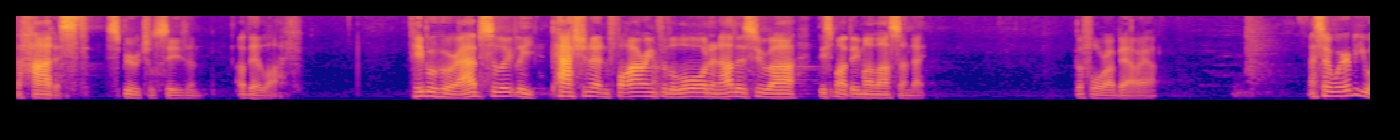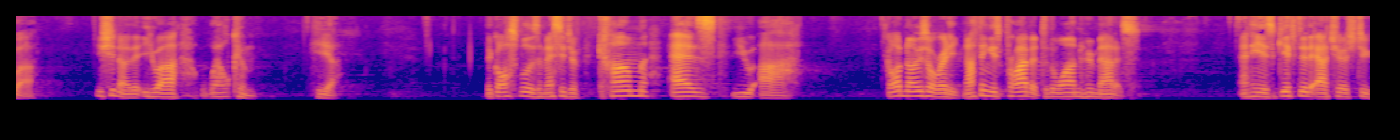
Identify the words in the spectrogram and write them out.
the hardest spiritual season of their life. People who are absolutely passionate and firing for the Lord, and others who are, this might be my last Sunday before I bow out. And so, wherever you are, you should know that you are welcome here. The gospel is a message of come as you are. God knows already, nothing is private to the one who matters. And He has gifted our church to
